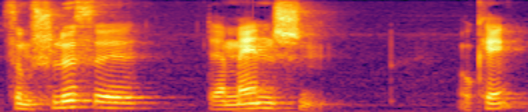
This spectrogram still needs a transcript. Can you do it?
zum Schlüssel der Menschen, okay?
